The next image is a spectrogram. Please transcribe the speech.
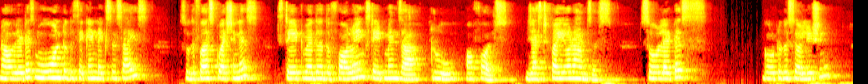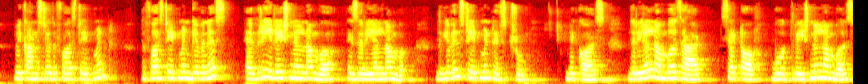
Now let us move on to the second exercise. So the first question is state whether the following statements are true or false. Justify your answers. So let us go to the solution. We consider the first statement. The first statement given is every irrational number is a real number. The given statement is true because the real numbers are set of both rational numbers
